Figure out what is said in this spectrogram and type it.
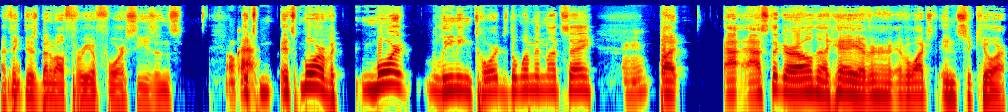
I think there's been about three or four seasons. Okay, It's it's more of a more leaning towards the women, let's say. Mhm. But a- ask the girl, like, hey, ever ever watched Insecure?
